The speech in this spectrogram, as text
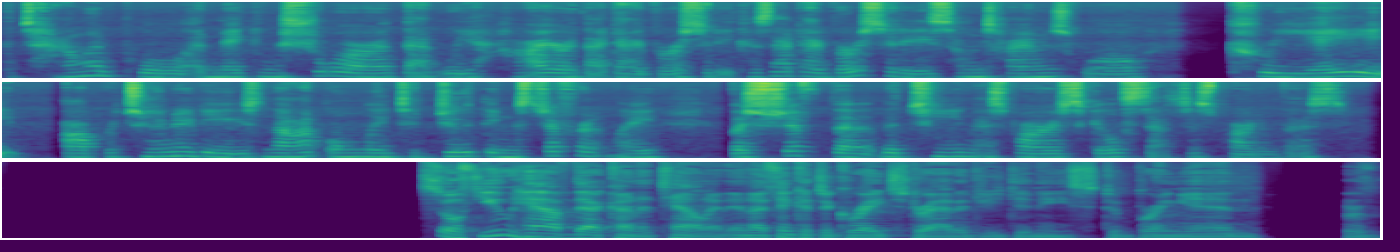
the talent pool and making sure that we hire that diversity because that diversity sometimes will create opportunities not only to do things differently, but shift the, the team as far as skill sets as part of this. So if you have that kind of talent, and I think it's a great strategy, Denise, to bring in sort of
